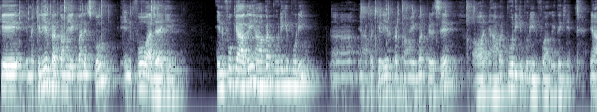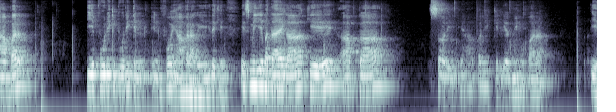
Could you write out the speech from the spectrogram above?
कि मैं क्लियर करता हूँ एक बार इसको इन्फो आ जाएगी। इन्फो क्या आ गई? यहाँ पर पूरी की पूरी यहाँ पर क्लियर करता हूँ एक बार फिर से, और यहाँ पर पूरी की पूरी इन्फो आ गई। देखिए, यहाँ पर ये पूरी की पूरी इन्फो यहाँ पर आ गई है। देखिए, इसमें ये बताएगा कि आपका सॉरी यहाँ पर ये क्लियर नहीं हो पा रहा। ये,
